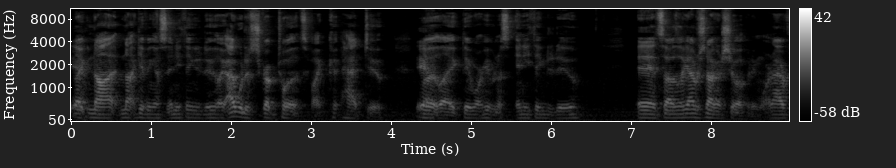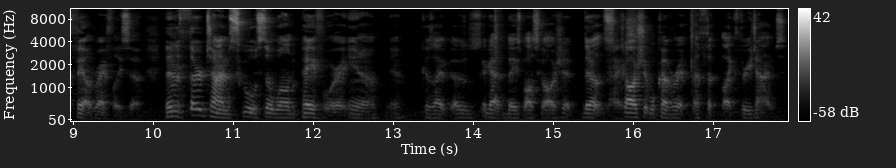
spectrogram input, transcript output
Yeah. like not not giving us anything to do. Like I would have scrubbed toilets if I could, had to, Yeah. but like they weren't giving us anything to do. And so I was like, I'm just not gonna show up anymore, and I failed, rightfully so. Then the third time, school was still willing to pay for it, you know, yeah, because I, I was I got a baseball scholarship. Their scholarship will cover it a th- like three times.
